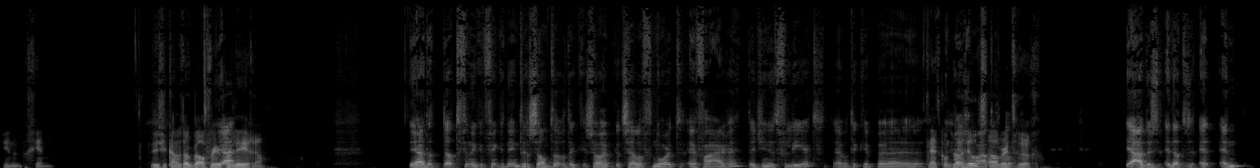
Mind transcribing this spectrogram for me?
in het begin. Dus je kan het ook wel weer Ja. leren. Ja, dat, dat vind, ik, vind ik een interessante, want ik, zo heb ik het zelf nooit ervaren, dat je het verleert. Hè, want ik heb, eh, het komt wel heel snel weer terug. Ja, dus, en, dat is, en, en,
